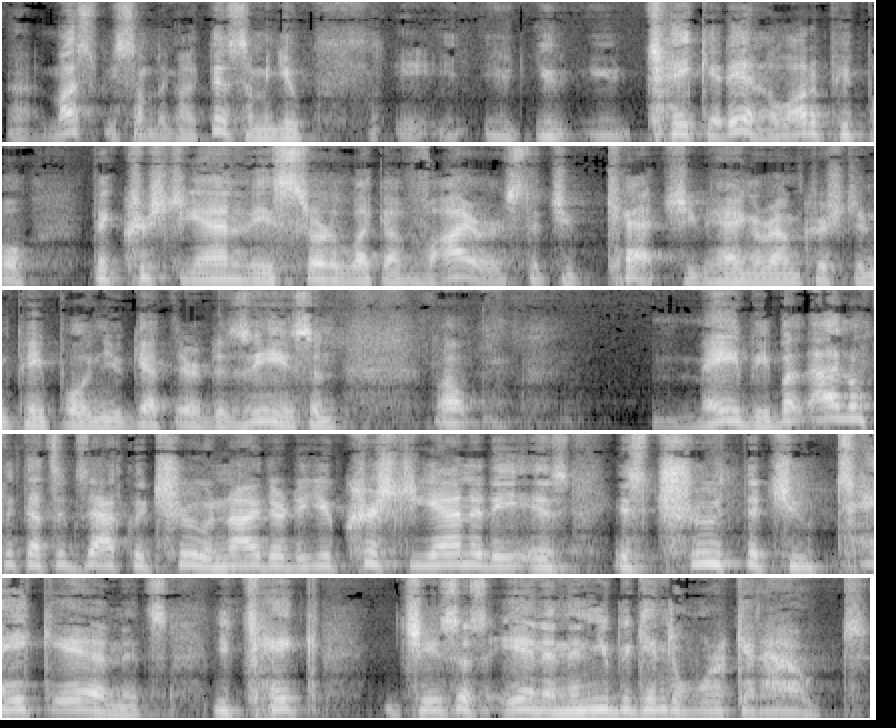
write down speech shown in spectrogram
Uh, it must be something like this. I mean, you, you, you, you take it in. A lot of people think Christianity is sort of like a virus that you catch. You hang around Christian people and you get their disease. And, well, maybe, but I don't think that's exactly true, and neither do you. Christianity is, is truth that you take in. It's, you take Jesus in and then you begin to work it out.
